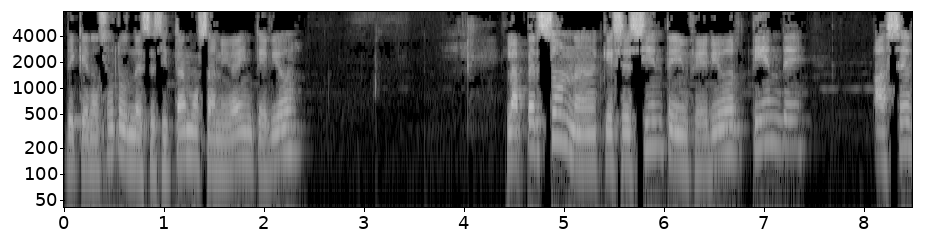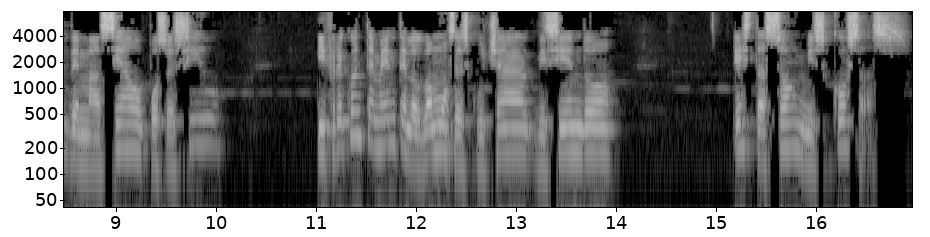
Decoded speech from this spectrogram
de que nosotros necesitamos sanidad interior. La persona que se siente inferior tiende a ser demasiado posesivo y frecuentemente los vamos a escuchar diciendo, estas son mis cosas,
